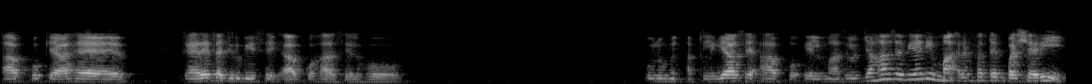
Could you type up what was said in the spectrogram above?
آپ کو کیا ہے، غیر تجربی سے آپ کو حاصل ہو، علوم اقلیہ سے آپ کو علم حاصل ہو، جہاں سے بھی یعنی معرفت بشری۔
